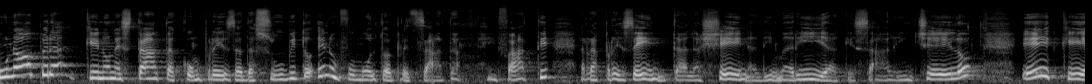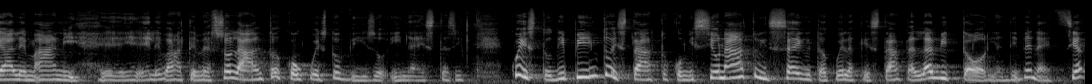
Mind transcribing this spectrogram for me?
Un'opera che non è stata compresa da subito e non fu molto apprezzata. Infatti rappresenta la scena di Maria che sale in cielo e che ha le mani eh, elevate verso l'alto con questo viso in estasi. Questo dipinto è stato commissionato in seguito a quella che è stata la vittoria di Venezia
